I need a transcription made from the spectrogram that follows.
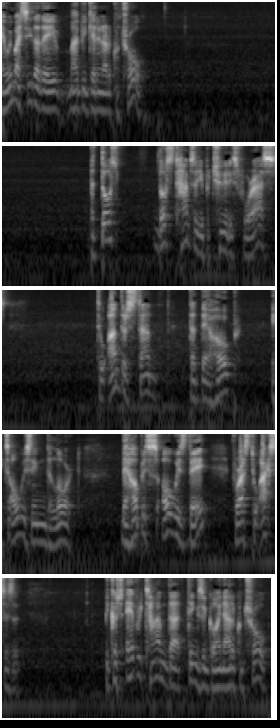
And we might see that they might be getting out of control. But those, those times are opportunities for us to understand that the hope it's always in the Lord. The hope is always there for us to access it. Because every time that things are going out of control,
